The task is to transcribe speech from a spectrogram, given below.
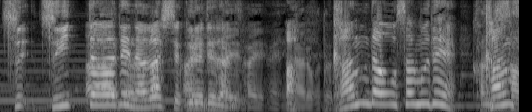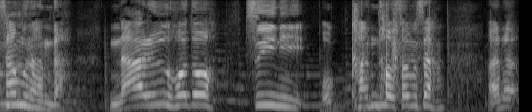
ツ、ツイッターで流してくれてたんです。神田治で、カンカンササムムなんだ。なるほど。ついに、お、神田治さん、あな、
